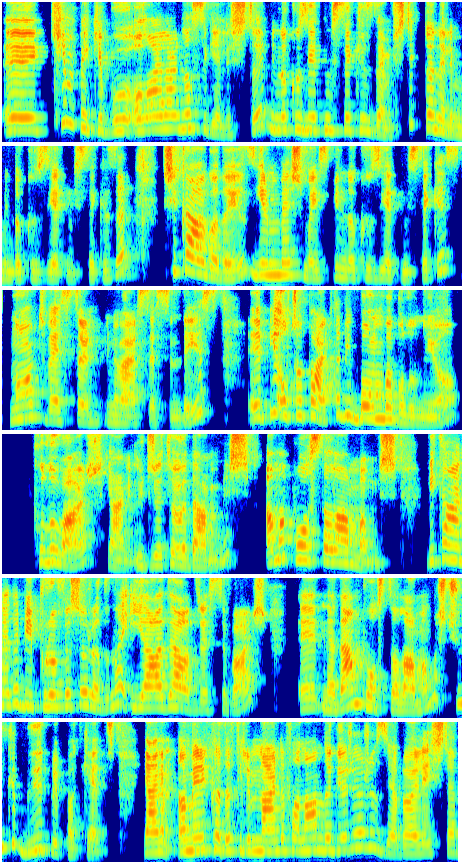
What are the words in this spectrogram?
E, kim peki bu olaylar nasıl gelişti? 1978 demiştik. Dönelim 1978'e. Chicago'dayız. 25 Mayıs 1978. Northwestern Üniversitesi'ndeyiz. E, bir otoparkta bir bomba bulunuyor pulu var yani ücreti ödenmiş ama postalanmamış. Bir tane de bir profesör adına iade adresi var. E, neden postalanmamış? Çünkü büyük bir paket. Yani Amerika'da filmlerde falan da görüyoruz ya böyle işte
